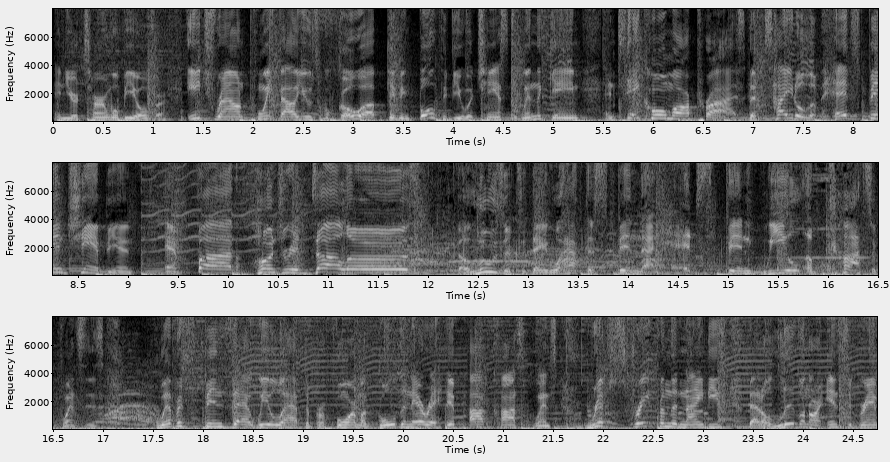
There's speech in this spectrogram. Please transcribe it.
and your turn will be over. Each round, point values will go up, giving both of you a chance to win the game and take home our prize, the title of Headspin Champion, and $500. The loser today will have to spin the Headspin Wheel of Consequences. Whoever spins that wheel will have to perform a golden era hip hop consequence ripped straight from the 90s that'll live on our Instagram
